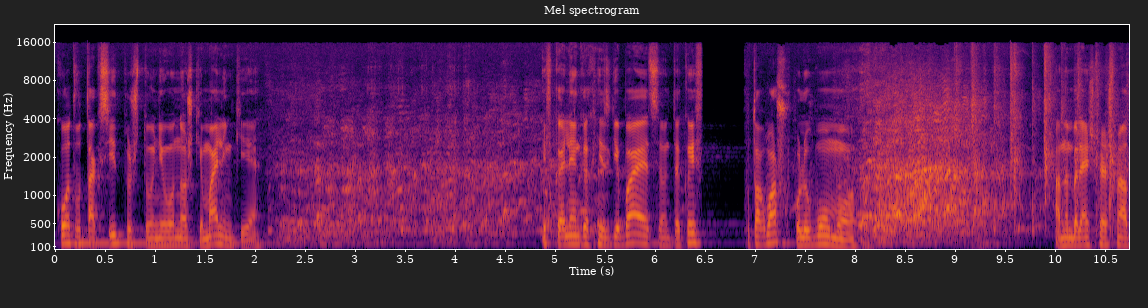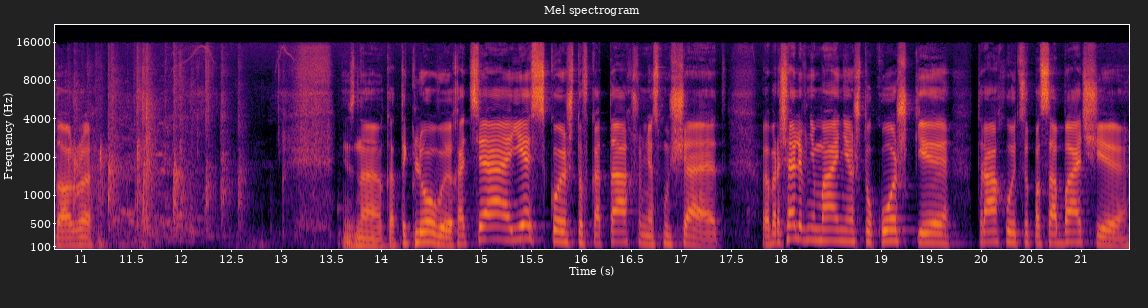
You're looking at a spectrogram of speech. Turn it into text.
Кот вот так сидит, потому что у него ножки маленькие. И в коленках не сгибается. Он такой, кутарбашу по-любому. Она, блядь, конечно, даже. Не знаю, коты клевые. Хотя есть кое-что в котах, что меня смущает. Вы обращали внимание, что кошки трахаются по собачьи?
